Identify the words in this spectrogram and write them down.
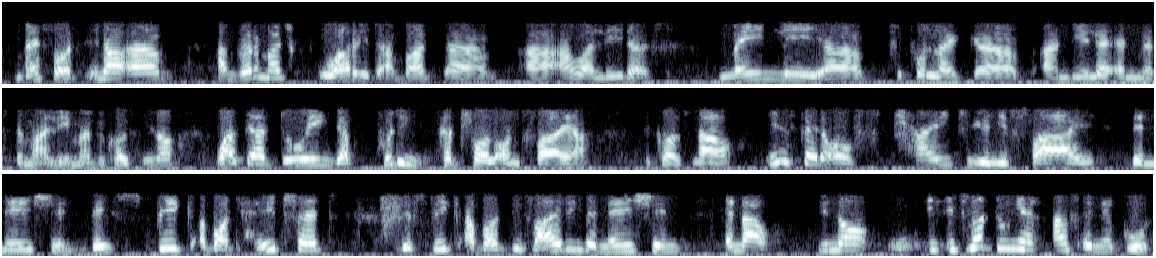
my thought. You know, um, I'm very much worried about uh, uh, our leaders, mainly uh, people like uh, Andile and Mr. Malema, because you know what they are doing, they're putting petrol on fire because now instead of trying to unify the nation, they speak about hatred, they speak about dividing the nation, and now, you know, it's not doing us any good.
